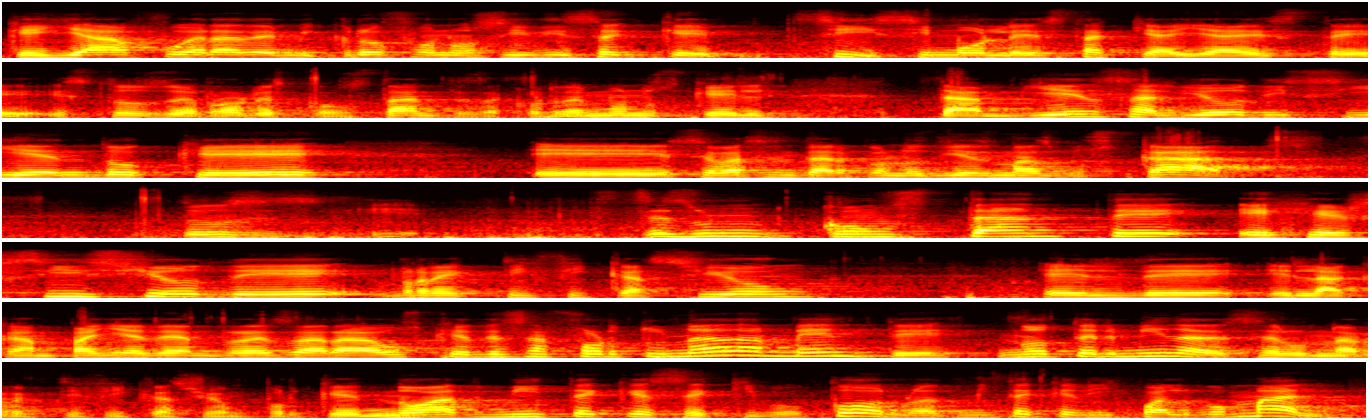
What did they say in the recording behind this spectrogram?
que ya fuera de micrófono sí dicen que sí, sí molesta que haya este, estos errores constantes. Acordémonos que él también salió diciendo que eh, se va a sentar con los 10 más buscados. Entonces, este es un constante ejercicio de rectificación el de la campaña de Andrés Arauz, que desafortunadamente no termina de ser una rectificación, porque no admite que se equivocó, no admite que dijo algo mal,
